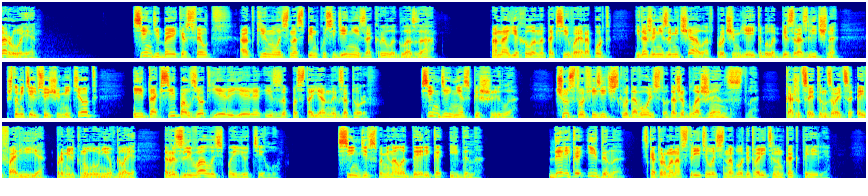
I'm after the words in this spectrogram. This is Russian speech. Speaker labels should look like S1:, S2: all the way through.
S1: Второе. Синди Бейкерсфилд откинулась на спинку сиденья и закрыла глаза. Она ехала на такси в аэропорт и даже не замечала, впрочем, ей это было безразлично, что метель все еще метет, и такси ползет еле-еле из-за постоянных заторов. Синди не спешила. Чувство физического довольства, даже блаженства, кажется, это называется эйфория, промелькнуло у нее в голове, разливалось по ее телу. Синди вспоминала Дерека Идена. Дерека Идена, с которым она встретилась на благотворительном коктейле.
